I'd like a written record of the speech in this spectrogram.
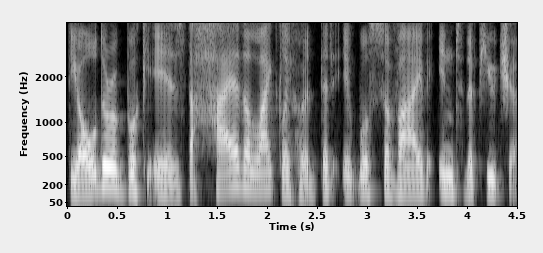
the older a book is, the higher the likelihood that it will survive into the future.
